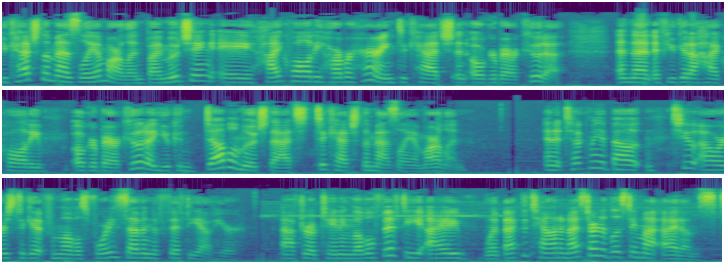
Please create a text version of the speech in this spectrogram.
You catch the Mazlaya Marlin by mooching a high quality harbor herring to catch an ogre barracuda. And then if you get a high quality ogre barracuda, you can double mooch that to catch the Mazlaya Marlin. And it took me about two hours to get from levels 47 to 50 out here. After obtaining level 50, I went back to town and I started listing my items.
